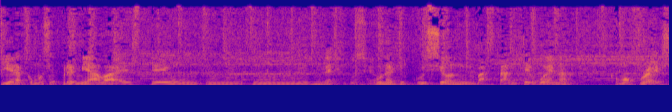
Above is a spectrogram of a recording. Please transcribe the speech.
y era como se premiaba, este, un, un- un- Una ejecución. una ejecución bastante buena, como fresh,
